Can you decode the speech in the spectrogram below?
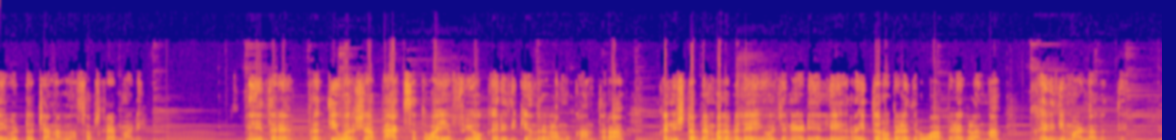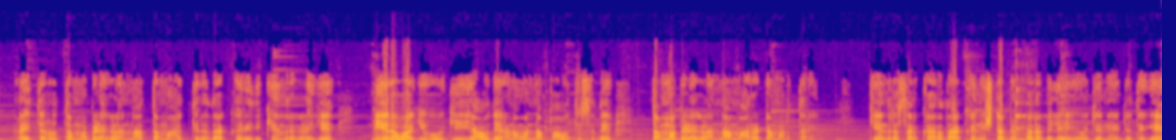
ದಯವಿಟ್ಟು ಚಾನಲ್ನ ಸಬ್ಸ್ಕ್ರೈಬ್ ಮಾಡಿ. ಸ್ನೇಹಿತರೆ, ಪ್ರತಿ ವರ್ಷ ಪ್ಯಾಕ್ಸ್ ಅಥವಾ ಎಫ್ ಖರೀದಿ ಕೇಂದ್ರಗಳ ಮುಖಾಂತರ ಕನಿಷ್ಠ ಬೆಂಬಲ ಬೆಲೆ ಯೋಜನೆ ಅಡಿಯಲ್ಲಿ ರೈತರು ಬೆಳೆದಿರುವ ಬೆಳೆಗಳನ್ನು ಖರೀದಿ ಮಾಡಲಾಗುತ್ತೆ. ರೈತರು ತಮ್ಮ ಬೆಳೆಗಳನ್ನು ತಮ್ಮ ಹತ್ತಿರದ ಖರೀದಿ ಕೇಂದ್ರಗಳಿಗೆ ನೇರವಾಗಿ ಹೋಗಿ ಯಾವುದೇ ಹಣವನ್ನು ಪಾವತಿಸದೆ ತಮ್ಮ ಬೆಳೆಗಳನ್ನು ಮಾರಾಟ ಮಾಡ್ತಾರೆ. ಕೇಂದ್ರ ಸರ್ಕಾರದ ಕನಿಷ್ಠ ಬೆಂಬಲ ಬೆಲೆ ಯೋಜನೆ ಜೊತೆಗೆ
